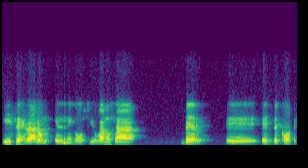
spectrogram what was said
y cerraron el negocio. Vamos a ver eh, este corte.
